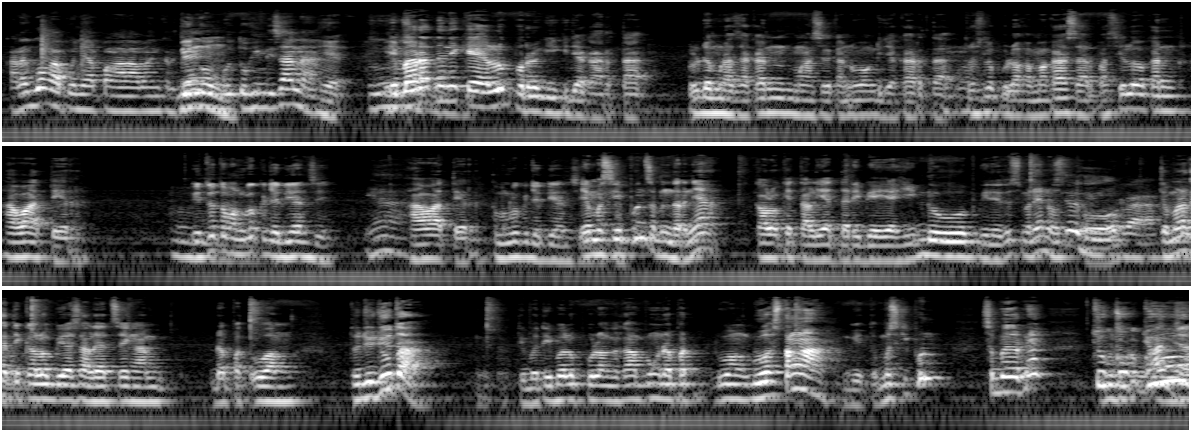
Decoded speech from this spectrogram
karena gua nggak punya pengalaman kerja yang Bingung. dibutuhin di sana Iya. Ibaratnya nih kayak lu pergi ke Jakarta, lu udah merasakan menghasilkan uang di Jakarta, terus lu pulang ke Makassar, pasti lu akan khawatir. Itu teman gue kejadian sih. ya Khawatir. Temen gue kejadian sih. Ya meskipun sebenarnya kalau kita lihat dari biaya hidup gitu itu sebenarnya nutup. murah. Cuman ketika lu biasa lihat saya ngam dapat uang 7 juta gitu. Tiba-tiba lu pulang ke kampung dapat uang dua setengah gitu. Meskipun sebenarnya cukup, Cukup juga. aja.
